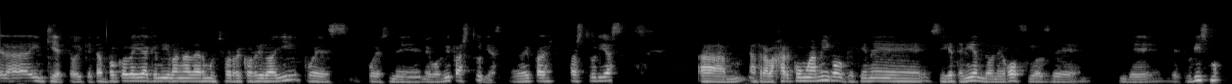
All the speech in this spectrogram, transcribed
era inquieto y que tampoco veía que me iban a dar mucho recorrido allí, pues, pues me, volví para Asturias. Me volví para Asturias a, trabajar con un amigo que tiene, sigue teniendo negocios de, turismo,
